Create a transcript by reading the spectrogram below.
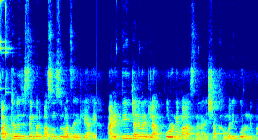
अठ्ठावीस डिसेंबरपासून सुरुवात झालेली आहे आणि तीन जानेवारीला पौर्णिमा असणार आहे शाखंबरी पौर्णिमा.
